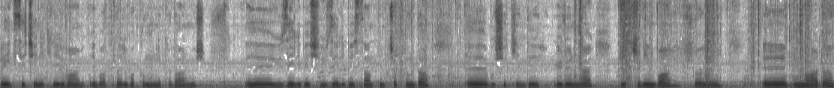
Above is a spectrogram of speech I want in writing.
renk seçenekleri var. Ebatları bakalım ne kadarmış. Ee, 155-155 santim çapında ee, bu şekilde ürünler ve kilim var. Şöyle ee, bunlar da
